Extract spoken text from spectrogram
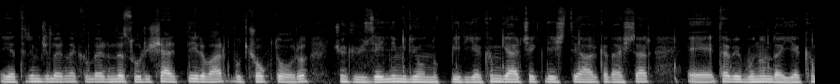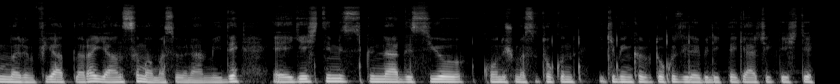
Yatırımcıların akıllarında soru işaretleri var. Bu çok doğru. Çünkü 150 milyonluk bir yakım gerçekleşti arkadaşlar. E, tabii bunun da yakımların fiyatlara yansımaması önemliydi. E, geçtiğimiz günlerde CEO konuşması Token 2049 ile birlikte gerçekleşti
